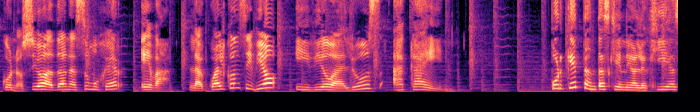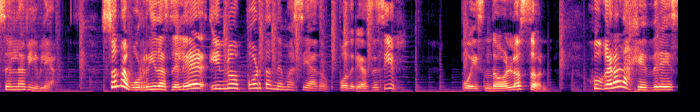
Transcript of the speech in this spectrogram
Conoció a Adán a su mujer Eva la cual concibió y dio a luz a Caín. ¿Por qué tantas genealogías en la Biblia? Son aburridas de leer y no aportan demasiado, podrías decir. Pues no lo son. Jugar al ajedrez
